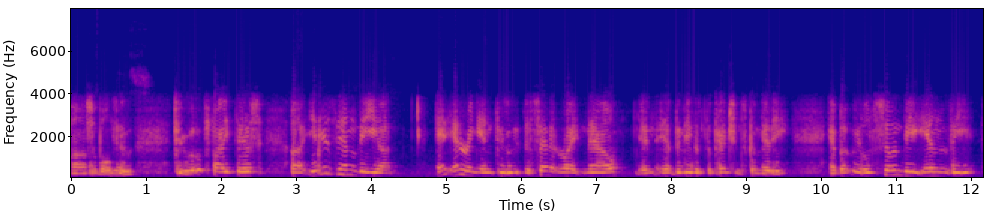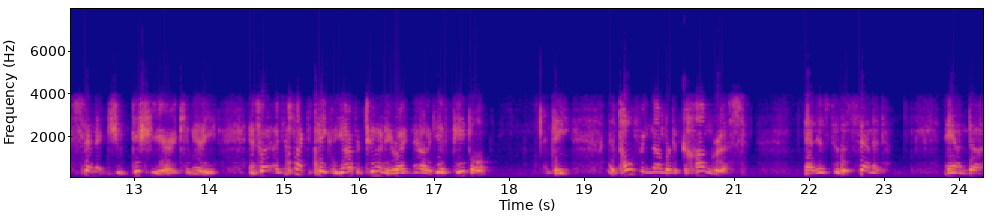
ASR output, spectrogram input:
possible yes. to to fight this. Uh, it is in the uh, entering into the Senate right now, and I believe it's the Pensions Committee, but it'll soon be in the Senate Judiciary Committee. And so I'd just like to take the opportunity right now to give people the toll free number to Congress, that is to the Senate, and uh,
